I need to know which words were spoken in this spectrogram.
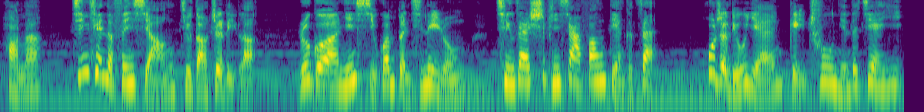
好了，今天的分享就到这里了。如果您喜欢本期内容，请在视频下方点个赞，或者留言给出您的建议，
